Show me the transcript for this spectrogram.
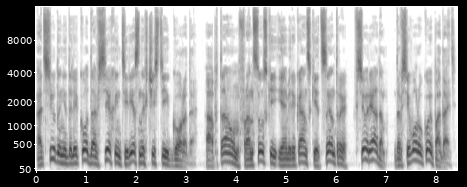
Отсюда недалеко до всех интересных частей города. Аптаун, французский и американские центры — все рядом, до всего рукой подать.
